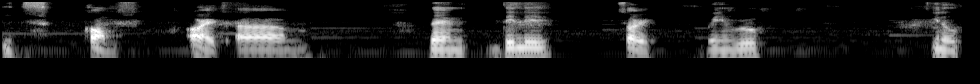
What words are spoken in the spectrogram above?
it comes. All right. Um. Then Dele, sorry, Wainru. You know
